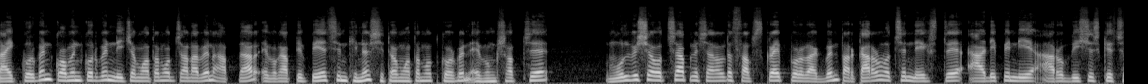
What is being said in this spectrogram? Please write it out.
লাইক করবেন কমেন্ট করবেন, নিচে মতামত জানাবেন আপনার এবং আপনি পেয়েছেন কিনা সেটাও মতামত করবেন এবং সবচেয়ে মূল বিষয় হচ্ছে আপনি চ্যানেলটা সাবস্ক্রাইব করে রাখবেন। তার কারণ হচ্ছে নেক্সট ডে আরডিপি নিয়ে আরও বিশেষ কিছু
